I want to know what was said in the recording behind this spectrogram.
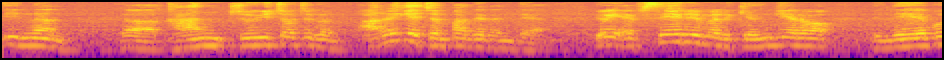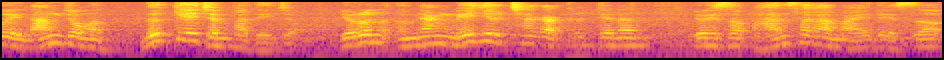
있는 어, 간 주위 조직은 빠르게 전파되는데 여기 앱세리움을 경계로 내부의 낭종은 늦게 전파되죠. 이런 음량 매질 차가 클 때는 여기서 반사가 많이 돼서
